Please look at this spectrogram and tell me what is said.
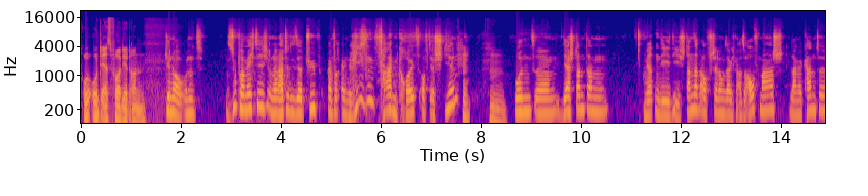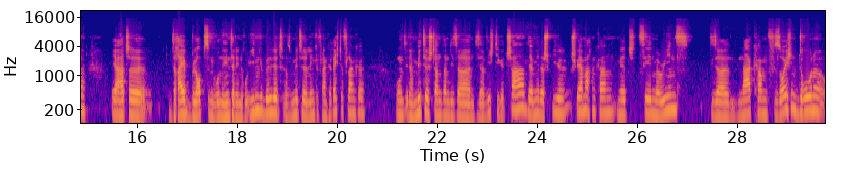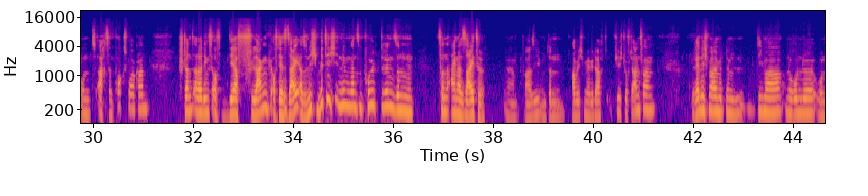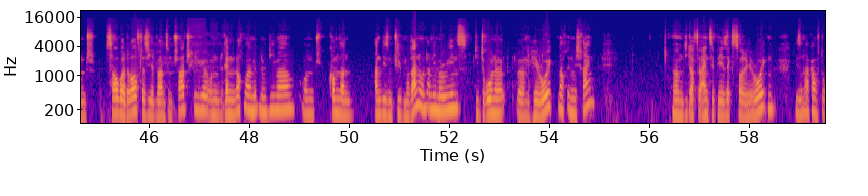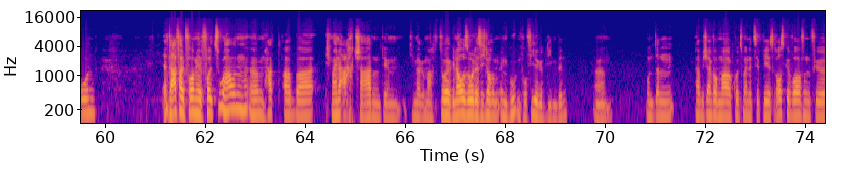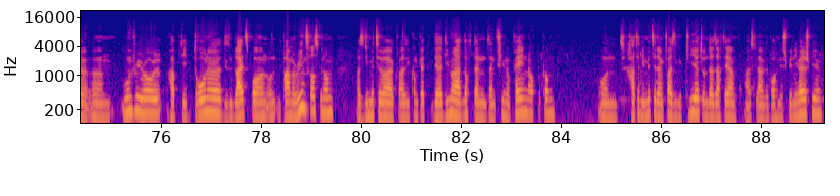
Und er ist vor dir dran. Genau, und super mächtig. Und dann hatte dieser Typ einfach ein riesen Fadenkreuz auf der Stirn. Hm. Und ähm, der stand dann wir hatten die, die Standardaufstellung, sage ich mal, also Aufmarsch, lange Kante. Er hatte drei Blobs im Grunde hinter den Ruinen gebildet, also Mitte, linke Flanke, rechte Flanke. Und in der Mitte stand dann dieser, dieser wichtige Char, der mir das Spiel schwer machen kann, mit zehn Marines, dieser Nahkampf-Seuchendrohne und 18 Poxwalkern. Stand allerdings auf der Flank, auf der Seite, also nicht mittig in dem ganzen Pulk drin, sondern von einer Seite äh, quasi. Und dann habe ich mir gedacht, okay, ich durfte anfangen, renne ich mal mit einem Dima eine Runde und zauber drauf, dass ich Advance und Charge kriege und renne nochmal mit einem Dima und komme dann an diesen Typen ran und an die Marines. Die Drohne ähm, Heroic noch in mich rein. Ähm, die dafür 1 CP 6 Zoll Heroiken, diese Nahkampfdrohnen. Er darf halt vor mir voll zuhauen, ähm, hat aber, ich meine, 8 Schaden dem die mal gemacht. Sogar genau so, dass ich noch im, im guten Profil geblieben bin. Ähm, und dann habe ich einfach mal kurz meine CPs rausgeworfen für ähm, Wound Reroll, habe die Drohne, diesen Blightspawn und ein paar Marines rausgenommen. Also die Mitte war quasi komplett. Der Dima hat noch dann seinen Feel No Pain auch bekommen und hatte die Mitte dann quasi geklärt und da sagte er, alles klar, wir brauchen das Spiel nicht weiter spielen.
